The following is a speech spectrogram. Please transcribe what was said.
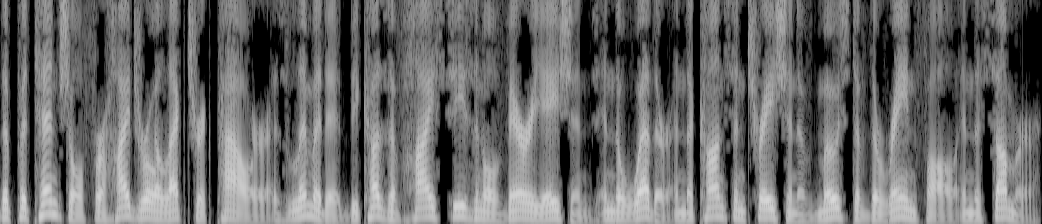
The potential for hydroelectric power is limited because of high seasonal variations in the weather and the concentration of most of the rainfall in the summer.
